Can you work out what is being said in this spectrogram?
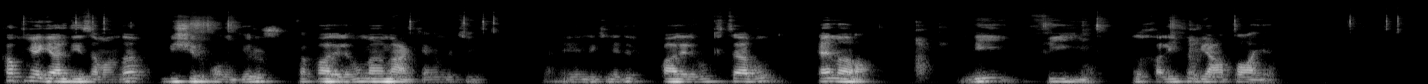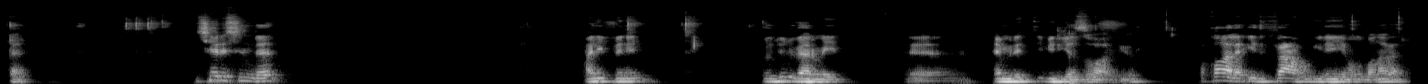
Kapıya geldiği zaman da Bişir onu görür. Fekâle lehu mâ ma'ak. Yanındaki, yani elindeki nedir? Kâle lehu kitabun emara li fihi el halife bi'atâye. Evet. İçerisinde halifenin ödül vermeyi e, emrettiği bir yazı var diyor. Fakale idfa'hu ileyye onu bana ver.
